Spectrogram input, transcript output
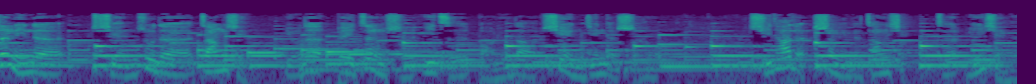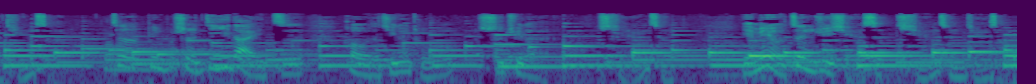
圣灵的显著的彰显，有的被证实一直保留到现今的时候，其他的圣灵的彰显则明显的停止了。这并不是第一代之后的基督徒失去了虔诚，也没有证据显示虔诚减少了。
